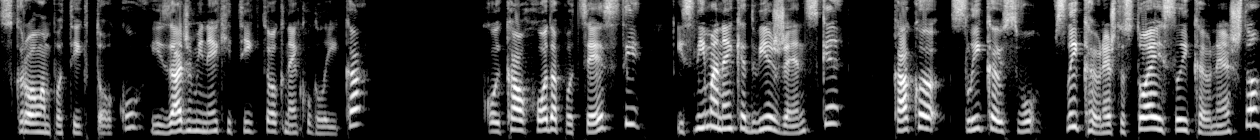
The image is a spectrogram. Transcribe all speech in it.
scrollam po TikToku i izađe mi neki TikTok nekog lika koji kao hoda po cesti i snima neke dvije ženske kako slikaju, svu, slikaju nešto, stoje i slikaju nešto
